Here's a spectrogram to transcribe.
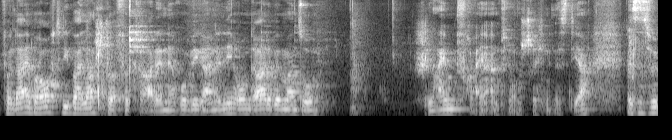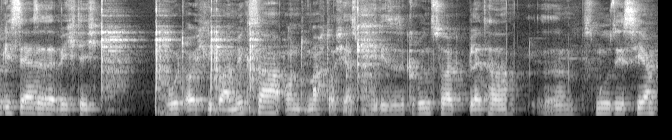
Von daher braucht ihr die Ballaststoffe gerade in der rohveganen Ernährung, gerade wenn man so schleimfrei in Anführungsstrichen ist. Ja? Es ist wirklich sehr, sehr, sehr wichtig. Holt euch lieber einen Mixer und macht euch erstmal hier diese Grünzeugblätter, äh, Smoothies hier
